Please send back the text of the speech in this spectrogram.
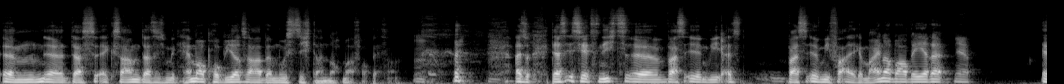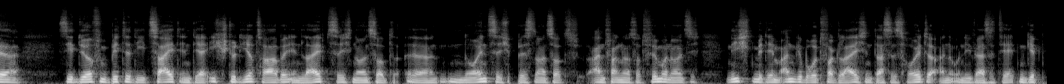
Ähm, äh, das Examen, das ich mit Hammer probiert habe, musste ich dann nochmal verbessern. Hm. also das ist jetzt nichts, äh, was irgendwie, was irgendwie verallgemeinerbar wäre. Ja. Äh, Sie dürfen bitte die Zeit, in der ich studiert habe in Leipzig 1990 bis 19, Anfang 1995, nicht mit dem Angebot vergleichen, das es heute an Universitäten gibt.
